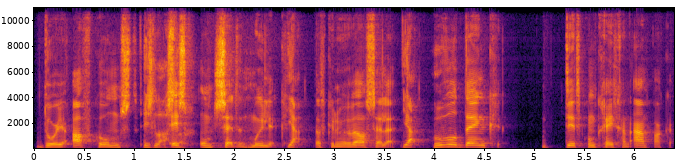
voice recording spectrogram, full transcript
door je afkomst Is lastig. is ontzettend moeilijk. Ja. Dat kunnen we wel stellen. Ja. Hoe wil Denk dit concreet gaan aanpakken?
